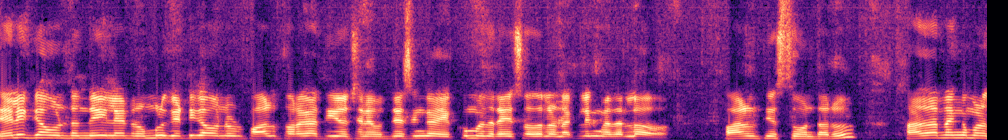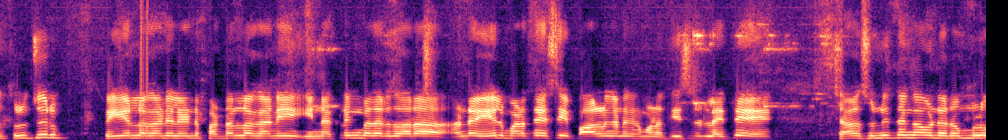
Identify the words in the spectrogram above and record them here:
తేలిగ్గా ఉంటుంది. ఇలాంటి రొమ్ములు గట్టిగా ఉన్నప్పుడు పాలు త్వరగా తీయొచ్చు అనే ఉద్దేశంగా ఎక్కువ మంది రైస్ సోదరులు నక్లింగ్ మెథడ్లో పాలన తీస్తూ ఉంటారు. సాధారణంగా మనం తులుచూరు పెయ్యల్లో కానీ లేదంటే పడ్డల్లో కానీ ఈ నక్లింగ్ మెథడ్ ద్వారా అంటే ఏలు మడతేసి పాలన కనుక మనం తీసినట్లయితే చాలా సున్నితంగా ఉండే రొమ్ములు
